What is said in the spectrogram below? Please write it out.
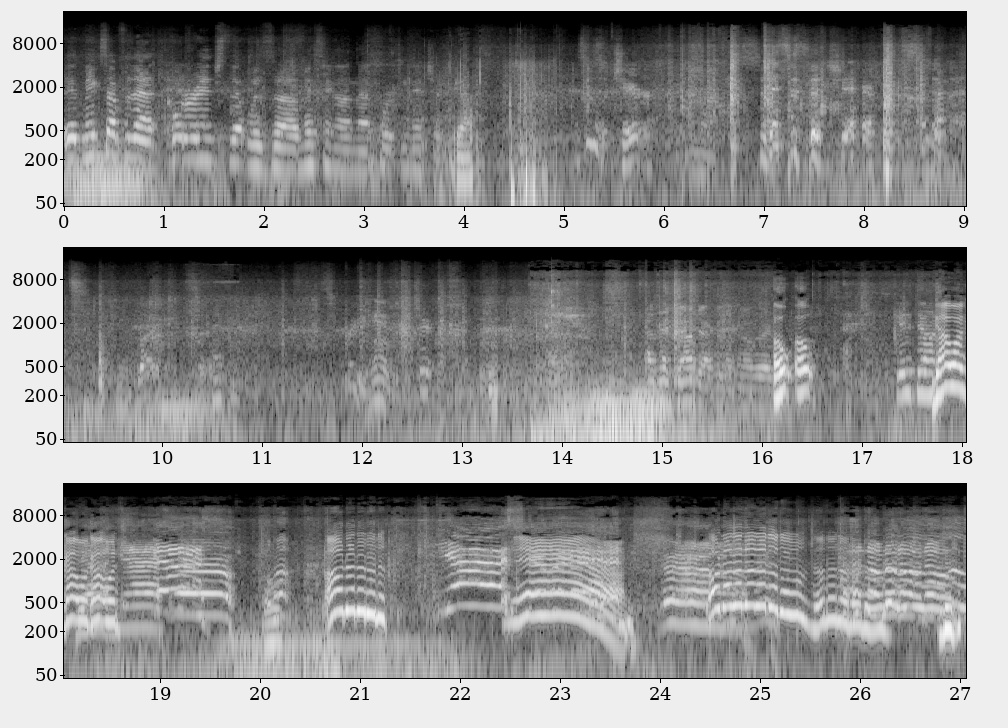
It makes up for that quarter inch that was uh, missing on that 14 incher. Yeah. This is a chair. This is a chair. Sit on that. It's a pretty handy chair. How's that jaw jacker looking over there? Oh, oh. Get it down. Got one, got one, got one. Yes! Oh, no, no, no, no. Yes! Yeah. Oh, no, no, no, no, no, no, no, no, no, no, no. no, no.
